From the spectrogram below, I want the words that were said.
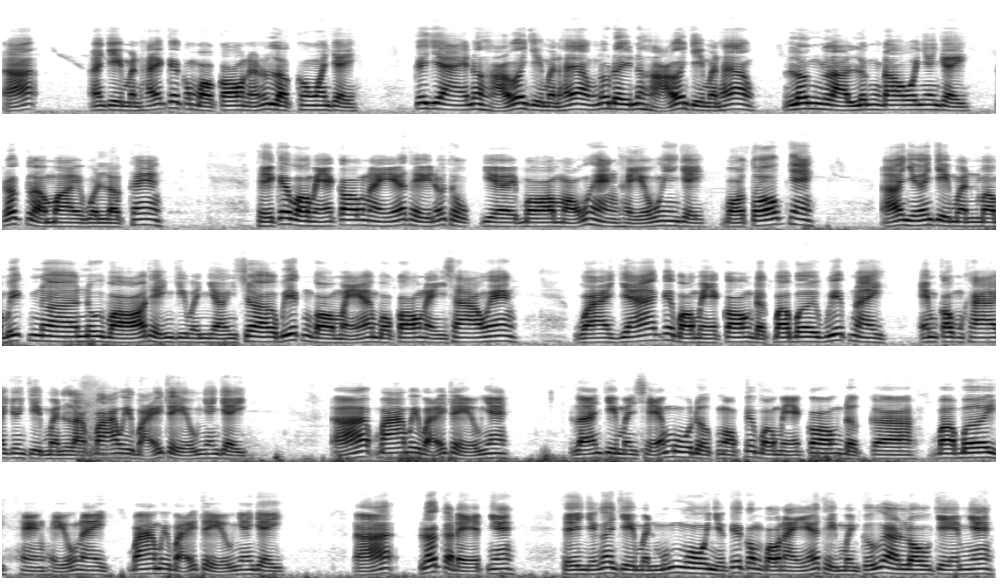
Đó anh chị mình thấy cái con bò con này nó lực không anh chị? Cái dài nó hở anh chị mình thấy không? Nó đi nó hở anh chị mình thấy không? Lưng là lưng đôi nha anh chị rất là mời quỳnh lực ha. Thì cái bò mẹ con này á, thì nó thuộc về bò mẫu hàng hiệu nha anh chị bò tốt nha ở những anh chị mình mà biết ờ, nuôi bò thì anh chị mình nhận sơ biết bò mẹ bò con này sao ha và giá cái bò mẹ con được ba bơi web này em công khai cho anh chị mình là 37 triệu nha anh chị. Đó 37 triệu nha. Là anh chị mình sẽ mua được một cái bò mẹ con được uh, ba bơi hàng hiệu này 37 triệu nha anh chị. Đó rất là đẹp nha. Thì những anh chị mình muốn mua những cái con bò này á, thì mình cứ alo cho em nha.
